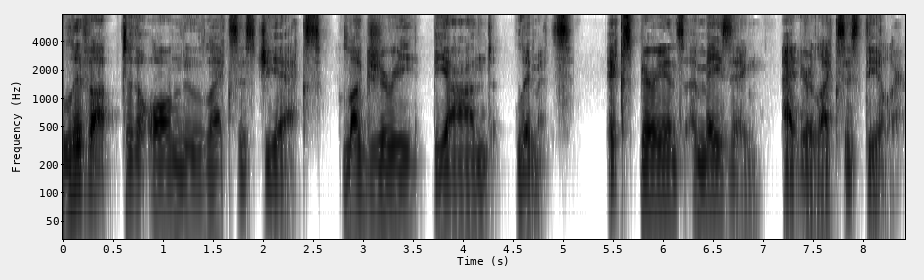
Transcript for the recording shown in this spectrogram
Live up to the all new Lexus GX, luxury beyond limits. Experience amazing at your Lexus dealer.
